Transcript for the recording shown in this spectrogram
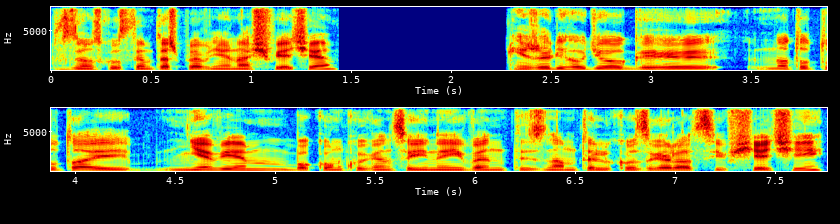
w związku z tym też pewnie na świecie. Jeżeli chodzi o gry, no to tutaj nie wiem, bo konkurencyjne eventy znam tylko z relacji w sieci,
